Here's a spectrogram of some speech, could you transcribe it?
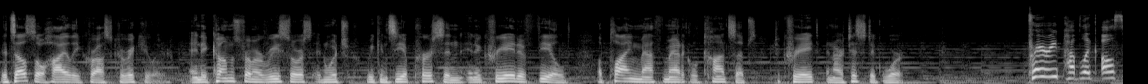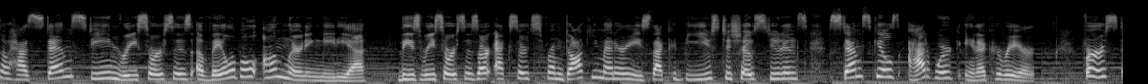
It's also highly cross-curricular, and it comes from a resource in which we can see a person in a creative field applying mathematical concepts to create an artistic work. Prairie Public also has STEM STEAM resources available on Learning Media. These resources are excerpts from documentaries that could be used to show students STEM skills at work in a career. First,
